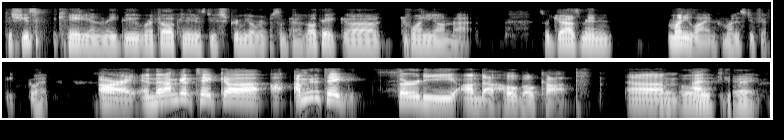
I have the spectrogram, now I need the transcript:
because she is Canadian and they do my fellow Canadians do screw me over sometimes. I'll take uh, 20 on that. So Jasmine money line minus 250. Go ahead. All right, and then I'm gonna take uh I'm gonna take 30 on the Hobo Cop. Um, okay. I,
